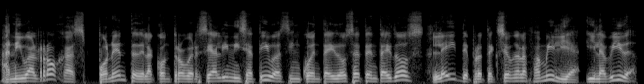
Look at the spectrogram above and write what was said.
Aníbal Rojas, ponente de la controversial iniciativa 5272, Ley de Protección a la Familia y la Vida,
